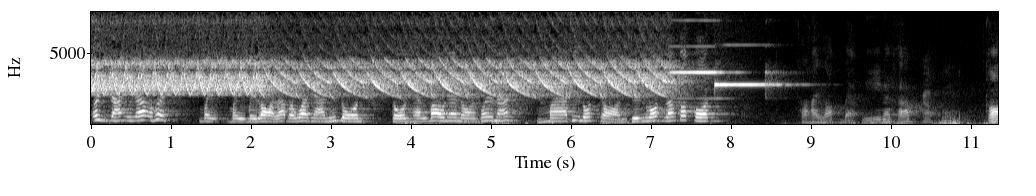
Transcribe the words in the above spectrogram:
เอ้ยดังอีกแล้วเฮ้ยไม่ไม่ไม่รอดแล้วแปลว่างานนี้โดนโดนแทงเบ้าแน่นอน เพราะฉะนั้น มาที่รถก่อนถึงรถแล้วก็กดคลายล็อกแบบนี้นะครับครับผมก็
